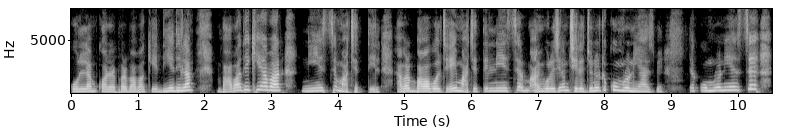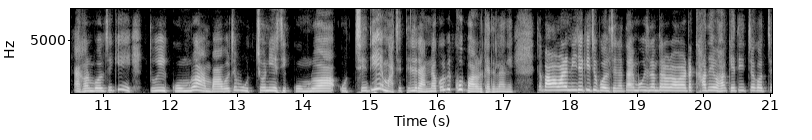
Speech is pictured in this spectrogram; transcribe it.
করলাম, করার পর বাবাকে দিয়ে দিলাম। বাবা দেখি আবার নিয়ে এসছে মাছের তেল। আবার বাবা বলছে, এই মাছের তেল নিয়ে এসছে? আর আমি বলেছিলাম, ছেলের জন্য একটু কুমড়ো নিয়ে আসবে। তা কুমড়ো নিয়ে এসছে। এখন বলছে কি, তুই কুমড়ো বাবা বলছে, আমি উচ্চ নিয়ে এসেছি। কুমড়ো উচ্ছে দিয়ে মাছের তেলে রান্না করবি, খুব ভালো খেতে লাগে। তা বাবা মানে নিজে কিছু বলছে না। তাই আমি বুঝলাম, তারপর বাবা ওটা খাতে খেতে ইচ্ছা করছে।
